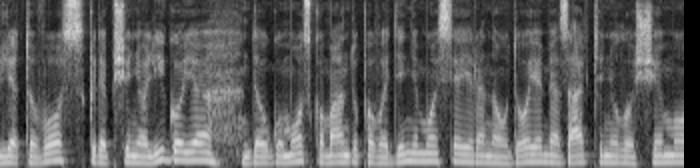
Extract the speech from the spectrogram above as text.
Lietuvos krepšinio lygoje daugumos komandų pavadinimuose yra naudojami azartinių lošimų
